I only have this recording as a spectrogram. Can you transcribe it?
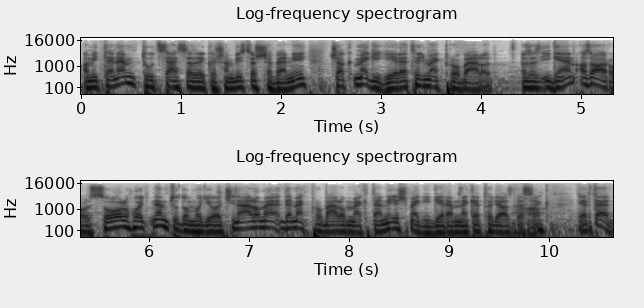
amit te nem tudsz százszerzalékosan biztosra venni, csak megígéred, hogy megpróbálod. Azaz igen, az arról szól, hogy nem tudom, hogy jól csinálom-e, de megpróbálom megtenni, és megígérem neked, hogy az leszek. Érted?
